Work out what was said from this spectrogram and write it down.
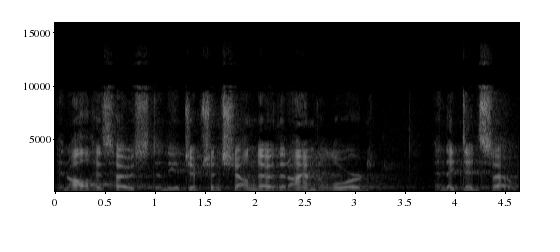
and all his host and the Egyptians shall know that I am the Lord. And they did so.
